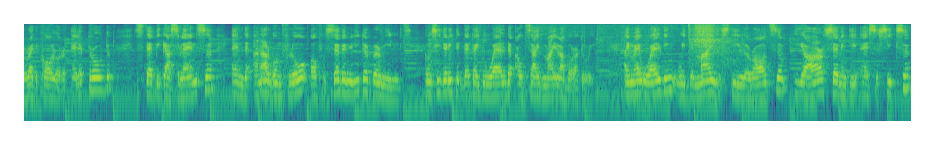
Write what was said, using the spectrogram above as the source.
red color electrode, stubby gas lens, and an argon flow of 7 liter per minute. Consider it that I do weld outside my laboratory. I'm welding with the mild steel rods ER70S6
